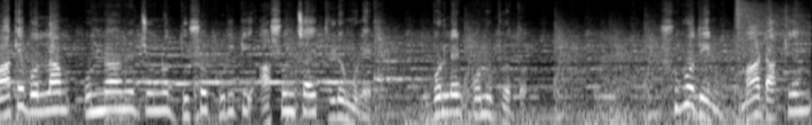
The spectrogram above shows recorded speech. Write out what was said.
মাকে বললাম, উন্নয়নের জন্য দুশো কুড়িটি আসন চাই তৃণমূলের। বললেন অনুব্রত। শুভ দিন। মা ডাকলেন,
